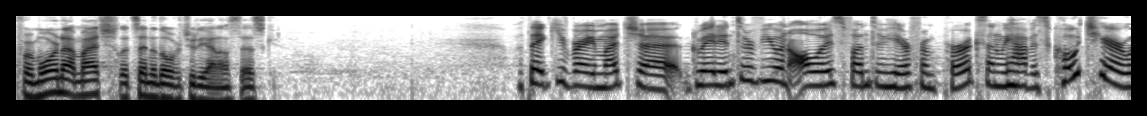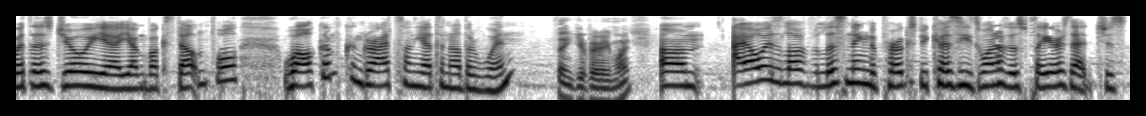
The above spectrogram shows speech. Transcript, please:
for more on that match, let's send it over to the analyst desk. Well, thank you very much. Uh, great interview and always fun to hear from Perks. And we have his coach here with us, Joey uh, Youngbucks Steltenpool. Welcome. Congrats on yet another win. Thank you very much. Um, I always love listening to Perks because he's one of those players that just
